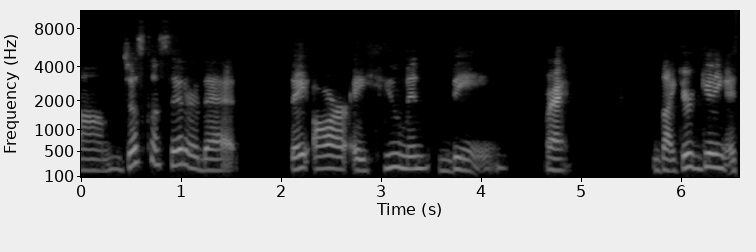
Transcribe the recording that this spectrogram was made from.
Um, just consider that they are a human being, right? like you're getting a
